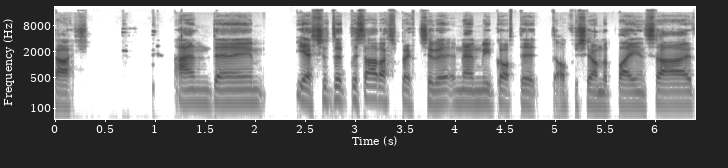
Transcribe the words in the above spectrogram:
cash, and um, yeah, so there's that aspect to it, and then we've got the obviously on the playing side.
